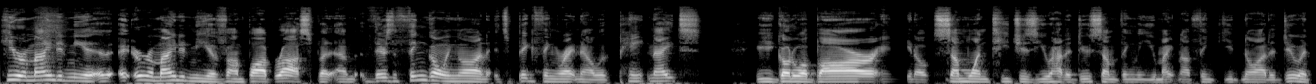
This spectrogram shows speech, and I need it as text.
he reminded me uh, it reminded me of um, Bob Ross, but um, there's a thing going on. It's a big thing right now with paint nights. You go to a bar and you know someone teaches you how to do something that you might not think you'd know how to do. And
